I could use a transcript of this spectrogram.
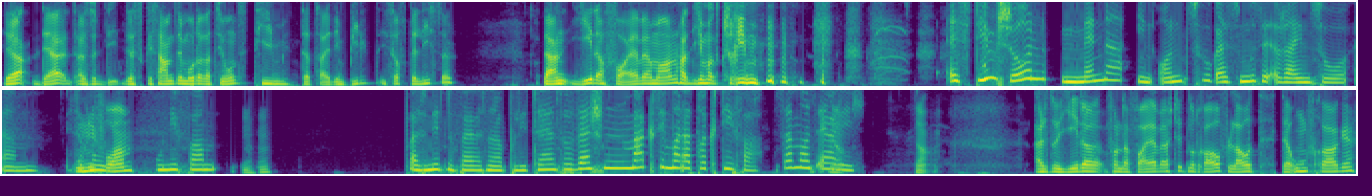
Ja, der, also die, das gesamte Moderationsteam der Zeit im Bild ist auf der Liste. Dann jeder Feuerwehrmann hat jemand geschrieben. Es stimmt schon, Männer in Anzug, also muss oder in so ähm, Uniform. Uniform, Mhm. Also nicht nur Feuerwehr, sondern Polizei und so, wären schon maximal attraktiver. Seien wir uns ehrlich. Ja. Also jeder von der Feuerwehr steht nur drauf, laut der Umfrage.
